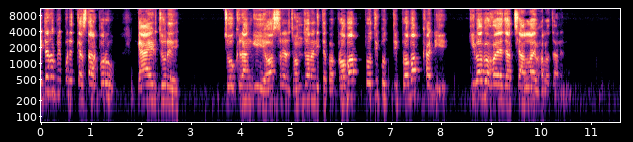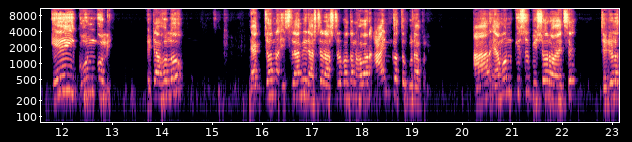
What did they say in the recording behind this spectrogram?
এটারও বিপরীত কাজ। তারপরও গায়ের জোরে চোখ রাঙ্গিয়ে, অস্ত্রের ঝঞ্ঝনা নিতে বা প্রভাব প্রতিপত্তি, প্রভাব খাটিয়ে কীভাবে হয়ে যাচ্ছে, আল্লাহ ভালো জানেন। এই গুণগুলি, এটা হলো একজন ইসলামী রাষ্ট্রের রাষ্ট্রপ্রধান হওয়ার আইনগত গুণাবলী। আর এমন কিছু বিষয় রয়েছে, যেটি হলো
